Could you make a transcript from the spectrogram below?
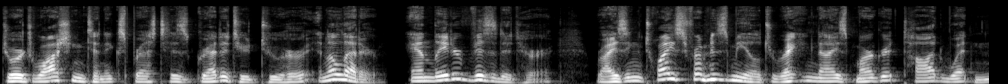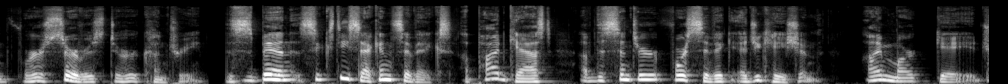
George Washington expressed his gratitude to her in a letter and later visited her, rising twice from his meal to recognize Margaret Todd Whetten for her service to her country. This has been 60 Second Civics, a podcast of the Center for Civic Education. I'm Mark Gage.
